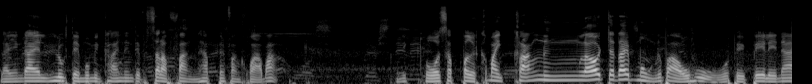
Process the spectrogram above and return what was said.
แล้วยังได้ลูกเตะมุมอีกครั้งหนึ่งแต่สลับฝั่งนะครับเป็นฝั่งขวาบ้าง นี่โครสเปิดเข้ามาอีกครั้งหนึ่งแล้วจะได้โหม่งหรือเปล่าโอ้โหเปเป้เลน่า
